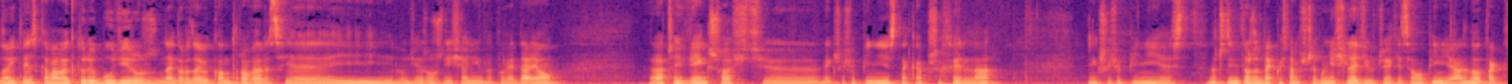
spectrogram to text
No i to jest kawałek, który budzi różnego rodzaju kontrowersje i ludzie różnie się o nim wypowiadają. Raczej większość, e, większość opinii jest taka przychylna. Większość opinii jest, znaczy nie to, żebym jakoś tam szczególnie śledził, czy jakie są opinie, ale no tak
